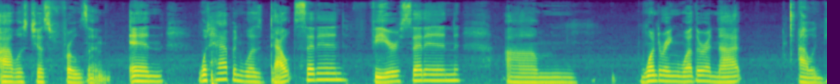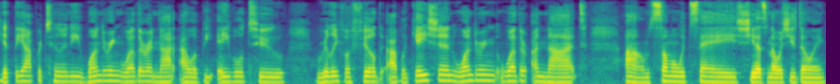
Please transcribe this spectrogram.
I was just frozen. And what happened was doubt set in, fear set in, um, wondering whether or not I would get the opportunity, wondering whether or not I would be able to really fulfill the obligation, wondering whether or not um, someone would say she doesn't know what she's doing.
